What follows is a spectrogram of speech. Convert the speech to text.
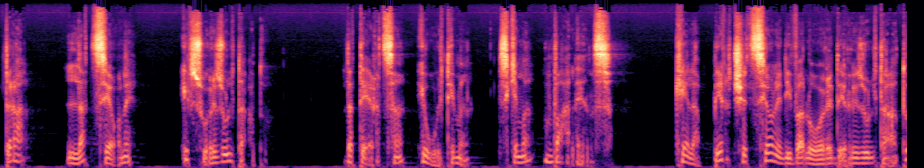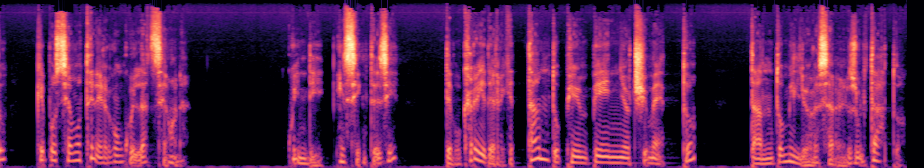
tra l'azione e il suo risultato. La terza e ultima si chiama valence, che è la percezione di valore del risultato che possiamo ottenere con quell'azione. Quindi, in sintesi, devo credere che tanto più impegno ci metto, tanto migliore sarà il risultato.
